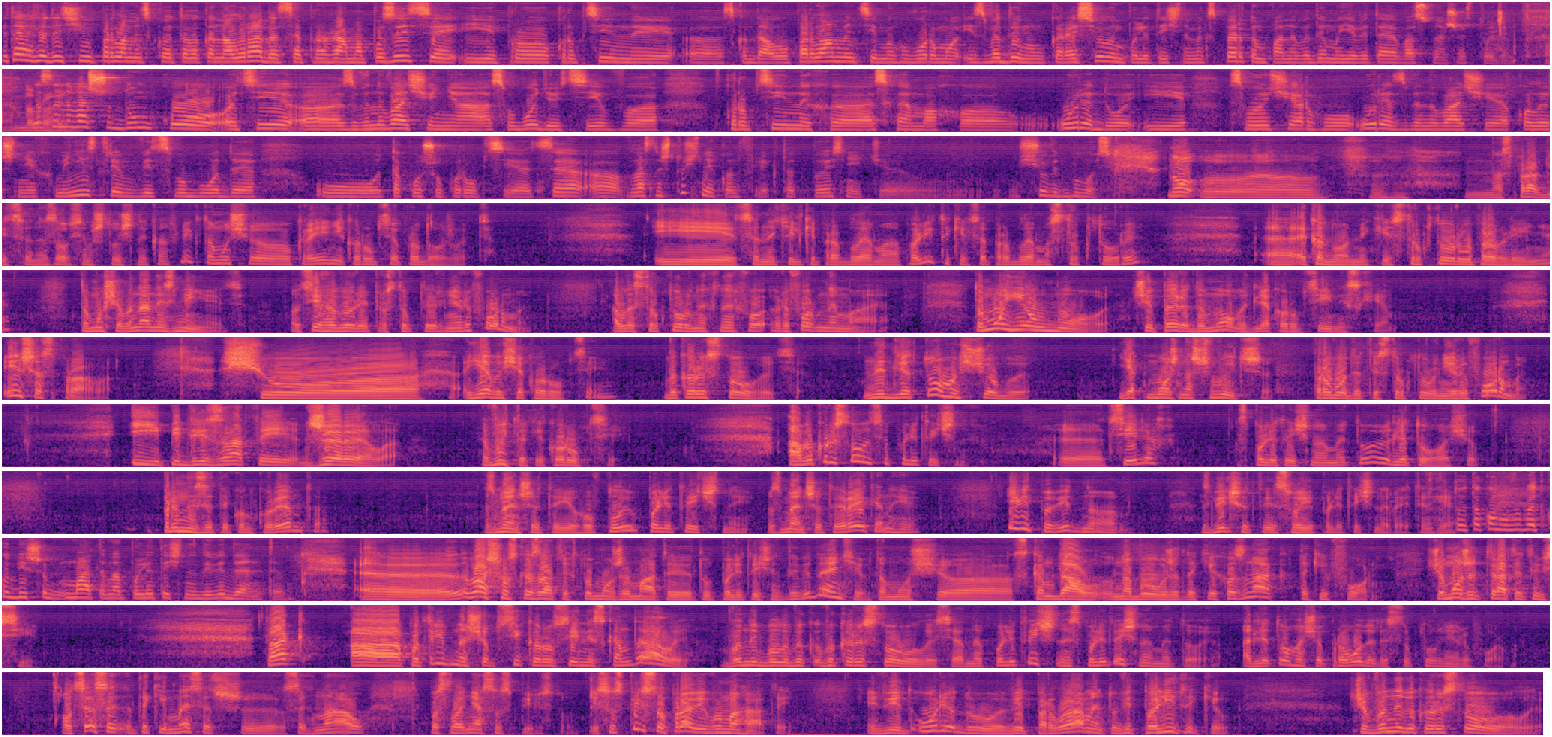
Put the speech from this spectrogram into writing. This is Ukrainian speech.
Вітаю глядачів парламентського телеканалу Рада. Це програма Позиція і про корупційний е, скандал у парламенті. Ми говоримо із Вадимом Карасьовим, політичним експертом. Пане Вадиме, я вітаю вас у нашій студії. Власне, на вашу думку, оці е, звинувачення свободівців е, в корупційних схемах уряду і в свою чергу уряд звинувачує колишніх міністрів від свободи у також у корупції. Це власне штучний конфлікт. От поясніть, що відбулося. Ну е, насправді це не зовсім штучний конфлікт, тому що в країні корупція продовжується. І це не тільки проблема політиків, це проблема структури, е, економіки, структури управління, тому що вона не змінюється. Оці говорять про структурні реформи, але структурних реформ немає. Тому є умови чи передумови для корупційних схем. Інша справа, що явище корупції використовується не для того, щоб як можна швидше проводити структурні реформи і підрізати джерела витоки корупції, а використовується в політичних е, цілях з політичною метою для того, щоб принизити конкурента, зменшити його вплив політичний, зменшити рейтинги і, відповідно, збільшити свої політичні рейтинги. То в такому випадку більше матиме політичних дивідендів. Е, важко сказати, хто може мати тут політичних дивідендів, тому що скандал набув вже таких ознак, таких форм, що можуть втратити всі. Так, а потрібно, щоб ці корупційні скандали вони були використовувалися не, не з політичною метою, а для того, щоб проводити структурні реформи. Оце такий меседж, е, сигнал послання суспільству. І суспільство вправі вимагати від уряду, від парламенту, від політиків, щоб вони використовували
